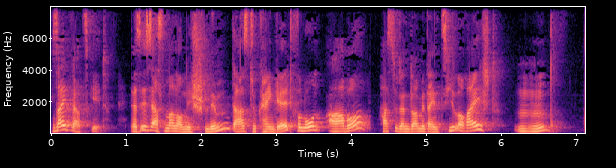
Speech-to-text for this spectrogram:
seitwärts geht. Das ist erstmal noch nicht schlimm, da hast du kein Geld verloren, aber hast du dann damit dein Ziel erreicht? Mm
